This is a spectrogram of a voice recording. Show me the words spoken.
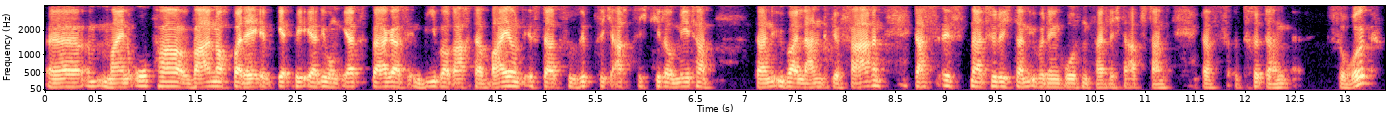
mein Opa war noch bei der Beerdigung Erzbergers in Biberach dabei und ist da zu 70, 80 Kilometer dann über Land gefahren. Das ist natürlich dann über den großen zeitlichen Abstand, das tritt dann zurück.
